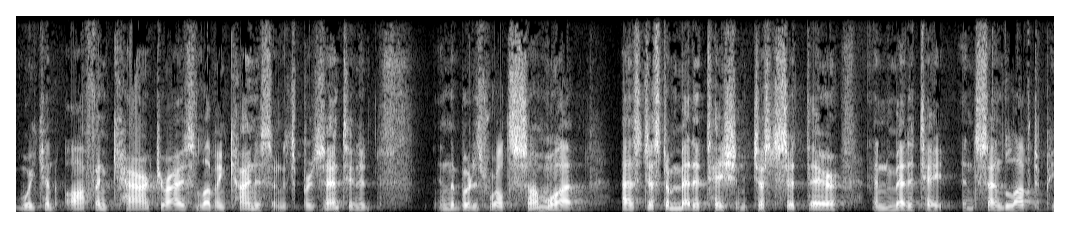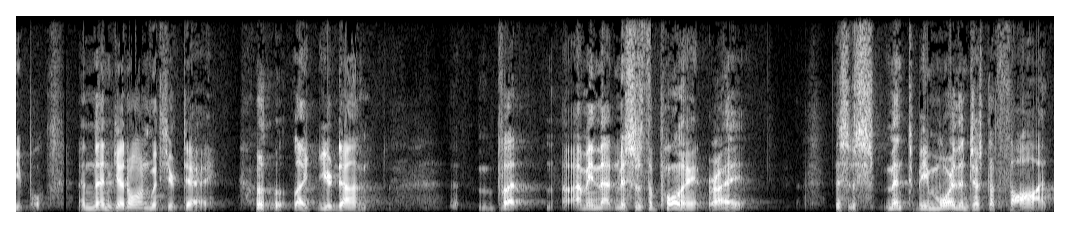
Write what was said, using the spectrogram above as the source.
we can often characterize loving kindness, and it's presented in the Buddhist world somewhat as just a meditation. Just sit there and meditate and send love to people and then get on with your day. like you're done. But, I mean, that misses the point, right? This is meant to be more than just a thought.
